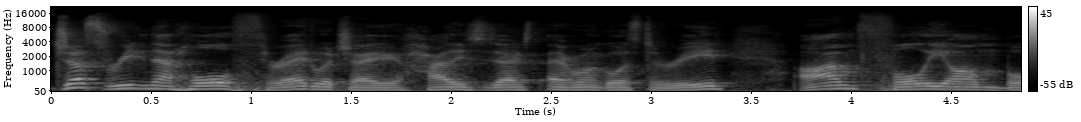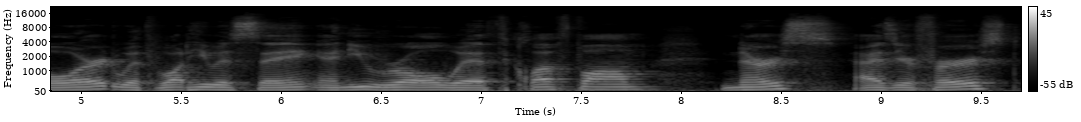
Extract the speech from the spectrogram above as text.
just reading that whole thread, which I highly suggest everyone goes to read, I'm fully on board with what he was saying. And you roll with Klefbom, Nurse as your first,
